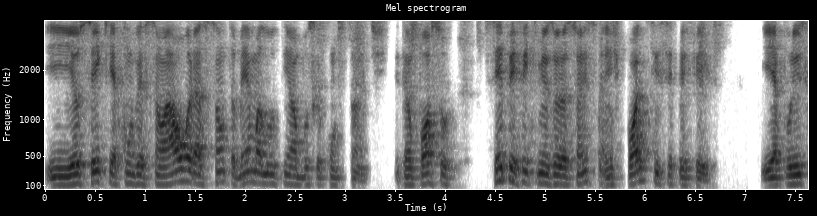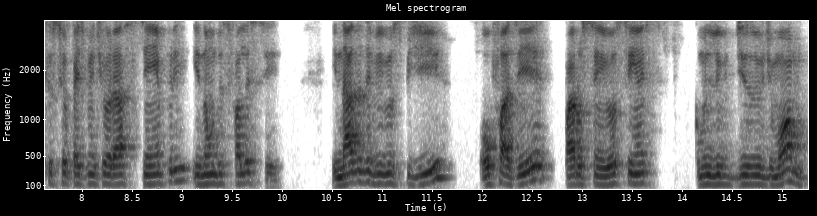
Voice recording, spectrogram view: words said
E eu sei que a conversão à oração também é uma luta e uma busca constante. Então, eu posso ser perfeito em minhas orações, a gente pode sim ser perfeito. E é por isso que o Senhor pede para a gente orar sempre e não desfalecer. E nada devemos pedir ou fazer para o Senhor sem antes como diz o de Mormon,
